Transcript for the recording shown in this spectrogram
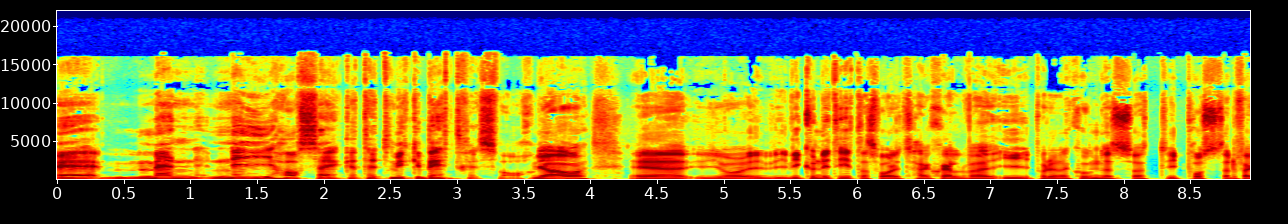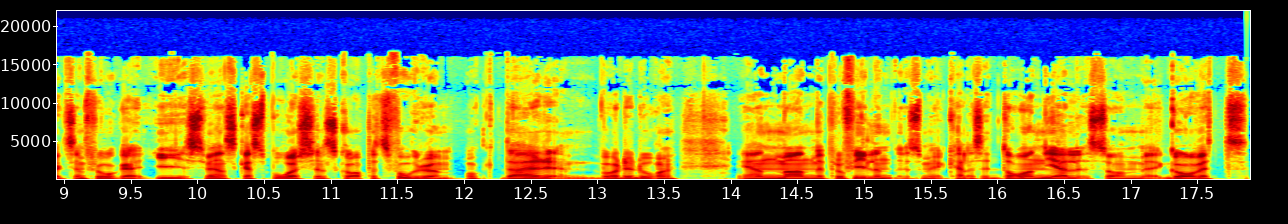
Eh, men ni har säkert ett mycket bättre svar. Ja, eh, ja, vi kunde inte hitta svaret här själva i, på redaktionen så att vi postade faktiskt en fråga i Svenska spårsällskapets forum och där var det då en man med profilen som kallar sig Daniel som gav ett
